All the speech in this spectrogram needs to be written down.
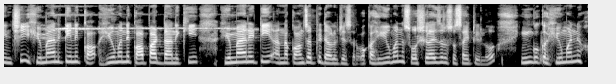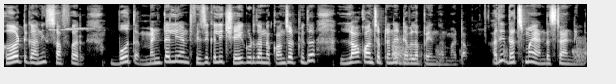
నుంచి హ్యుమానిటీని కా హ్యూమన్ని కాపాడడానికి హ్యుమానిటీ అన్న కాన్సెప్ట్ని డెవలప్ చేశారు. ఒక హ్యూమన్ సోషలైజర్ సొసైటీలో ఇంకొక హ్యూమన్ని హర్ట్ కానీ suffer both mentally and physically చేయకూడదు అన్న కాన్సెప్ట్ మీద లా కాన్సెప్ట్ అనేది డెవలప్ అయిందనమాట అది దట్స్ మై అండర్స్టాండింగ్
